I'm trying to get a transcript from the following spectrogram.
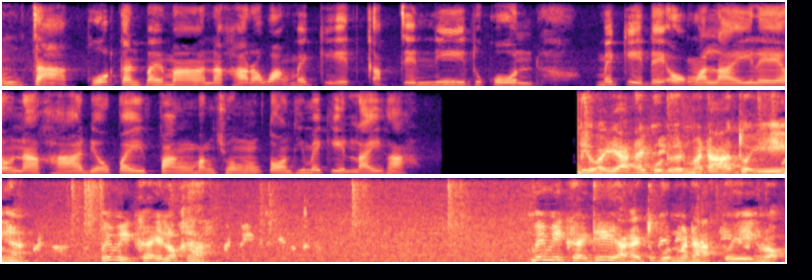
หลังจากโพสต์กันไปมานะคะ ระหว่างแม่เกดกับเจนนี่ทุกคนแม่เกดได้ออกมาไลฟ์แล้วนะคะ เดี๋ยวไปฟังบางช่วงบางตอนที่แม่เกดไลฟ์ค่ะ เดี๋ยวอยากให้กูเดินมาด่าตัวเองอะ ไม่มีใครหรอกค่ะ ไม่มีใครที่อยากให้ทุกคนมาด่าตัวเองหรอก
